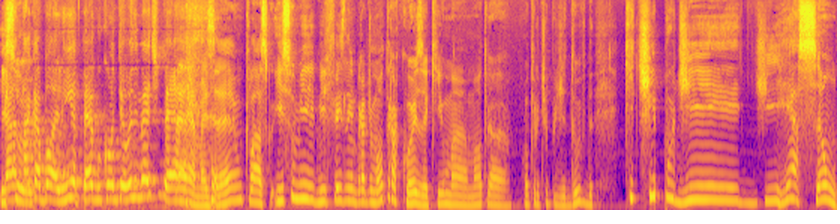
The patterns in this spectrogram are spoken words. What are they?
O cara taca a bolinha, pega o conteúdo e mete pé. É, mas é um clássico. Isso me, me fez lembrar de uma outra coisa aqui, uma, uma outra, outro tipo de dúvida. Que tipo de, de reação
